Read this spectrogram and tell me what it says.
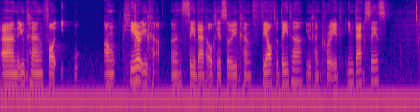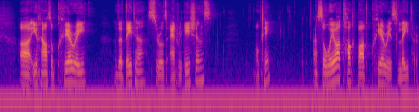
And you can for on here you can uh, see that okay so you can filter data you can create indexes. Uh, you can also query the data through the aggregations okay? So we will talk about queries later.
